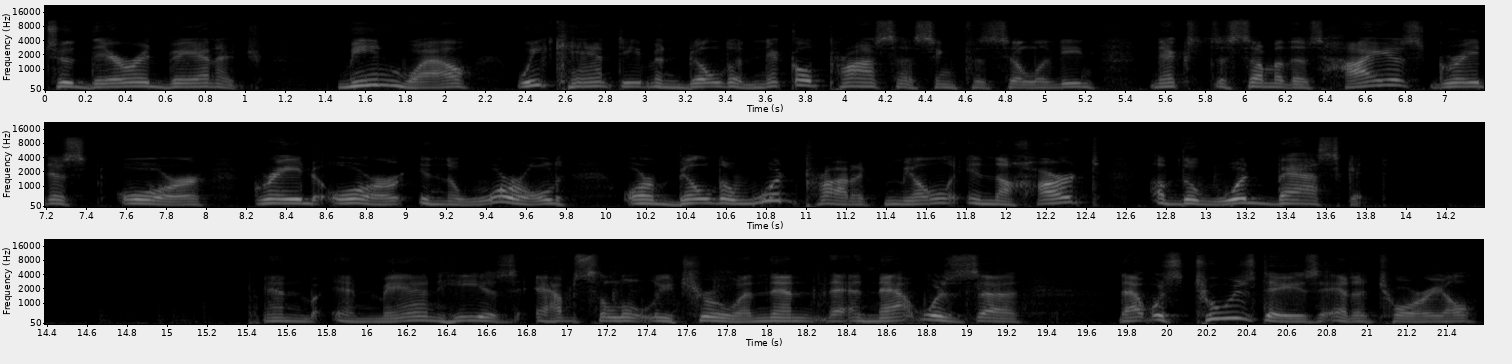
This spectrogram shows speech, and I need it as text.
to their advantage. Meanwhile, we can't even build a nickel processing facility next to some of this highest greatest ore grade ore in the world or build a wood product mill in the heart of the wood basket. And and man, he is absolutely true. And then and that was uh, that was Tuesday's editorial.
